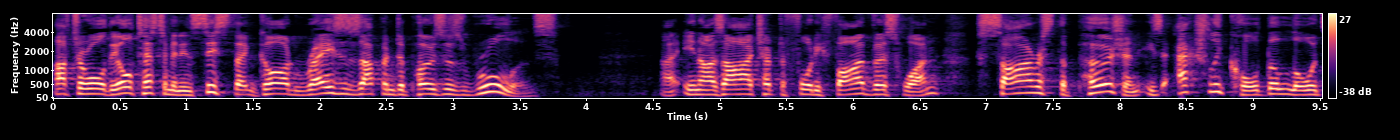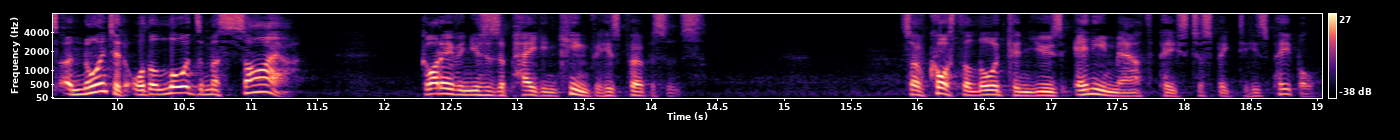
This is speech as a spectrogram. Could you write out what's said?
After all, the Old Testament insists that God raises up and deposes rulers. Uh, in Isaiah chapter 45 verse 1, Cyrus the Persian is actually called the Lord's anointed or the Lord's Messiah. God even uses a pagan king for his purposes. So of course the Lord can use any mouthpiece to speak to his people.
